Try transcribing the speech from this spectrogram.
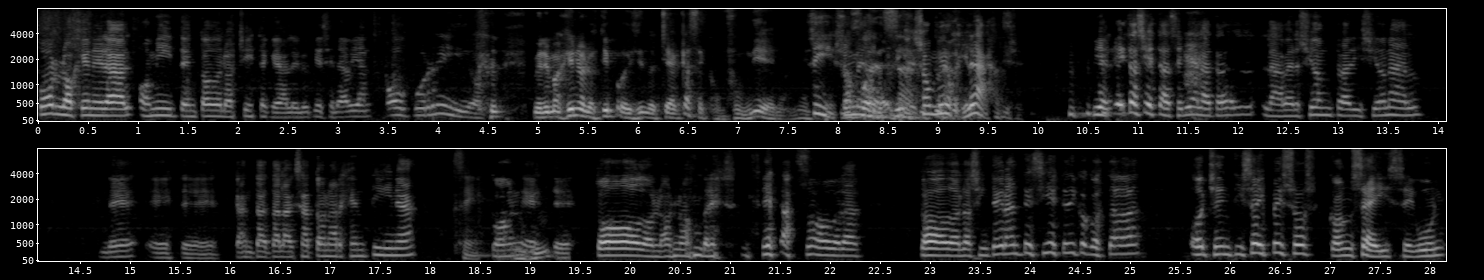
por lo general, omiten todos los chistes que a Lelutier se le habían ocurrido. Me lo imagino a los tipos diciendo, che, acá se confundieron. Sí, son, No medio, dice, son. Bien, esta sí esta sería la, tra- la versión tradicional de este, Cantata Laxatón Argentina, Sí. con este, todos los nombres de las obras, todos los integrantes, y este disco costaba 86 pesos con 6, según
